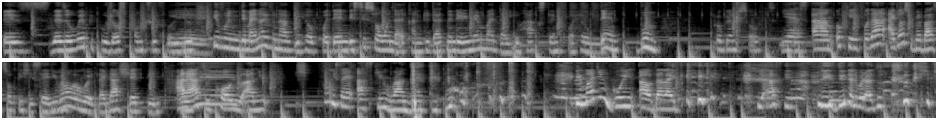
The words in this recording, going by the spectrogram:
there's there's a way people just come through for yeah. you even they might not even have the help but then they see someone that can do that then they remember that you asked them for help then boom problem solved. Yes um okay for that i just remember something she said. You remember when we were like that shared thing? And i, I had to call you and you when we started asking random people. Imagine going out and like you're asking please do you know anybody that do shit?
